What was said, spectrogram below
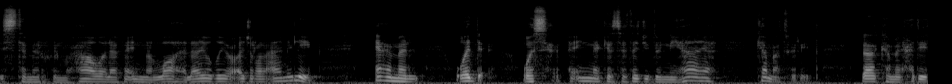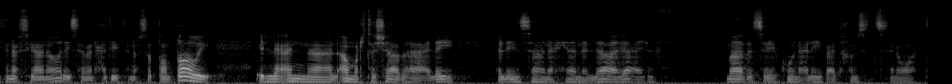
استمر في المحاولة فإن الله لا يضيع أجر العاملين. اعمل وادع واسع فإنك ستجد النهاية كما تريد. ذاك من حديث نفسي أنا وليس من حديث نفس الطنطاوي. إلا أن الأمر تشابه عليه. الإنسان أحيانا لا يعرف ماذا سيكون عليه بعد خمسة سنوات.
